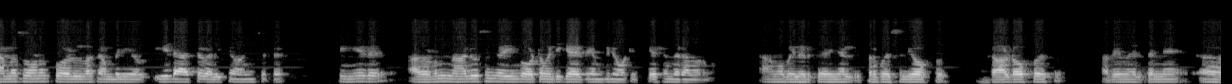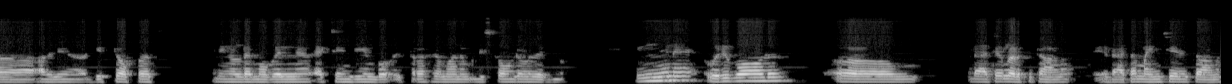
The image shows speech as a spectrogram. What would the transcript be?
ആമസോണും പോലുള്ള കമ്പനികൾ ഈ ഡാറ്റ വിലയ്ക്ക് വാങ്ങിച്ചിട്ട് പിന്നീട് അതോടൊന്ന് നാല് ദിവസം കഴിയുമ്പോൾ ഓട്ടോമാറ്റിക്കായിട്ട് നമുക്ക് നോട്ടിഫിക്കേഷൻ തരാൻ തുടങ്ങും. ആ മൊബൈൽ എടുത്തു കഴിഞ്ഞാൽ ഇത്ര പെർസെന്റ് ഓഫ് കാർഡ് ഓഫേഴ്സ് അതേമാതിരി തന്നെ അതിന് ഗിഫ്റ്റ് ഓഫേഴ്സ് നിങ്ങളുടെ മൊബൈലിന് എക്സ്ചേഞ്ച് ചെയ്യുമ്പോൾ ഇത്ര ശതമാനം ഡിസ്കൗണ്ടുകൾ വരുന്നു. ഇങ്ങനെ ഒരുപാട് ഡാറ്റകൾ എടുത്തിട്ടാണ് ഡാറ്റ മൈൻ ചെയ്തിട്ടാണ്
